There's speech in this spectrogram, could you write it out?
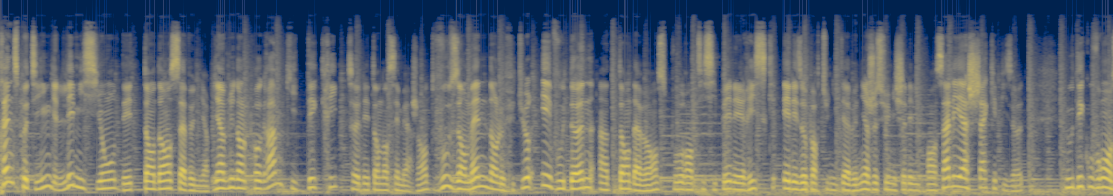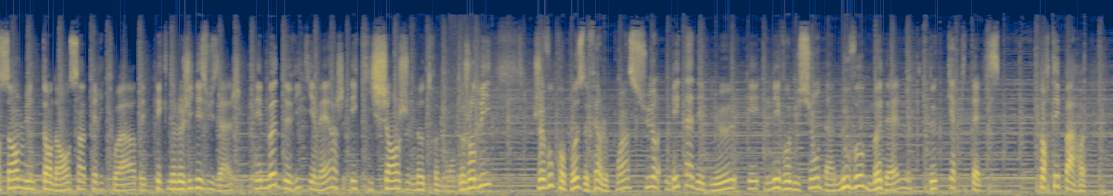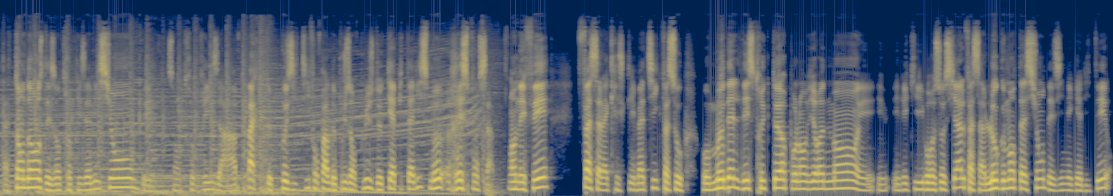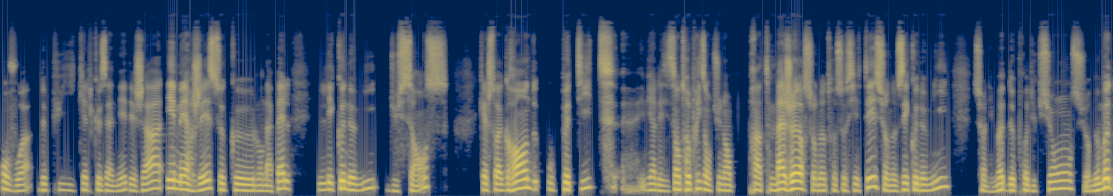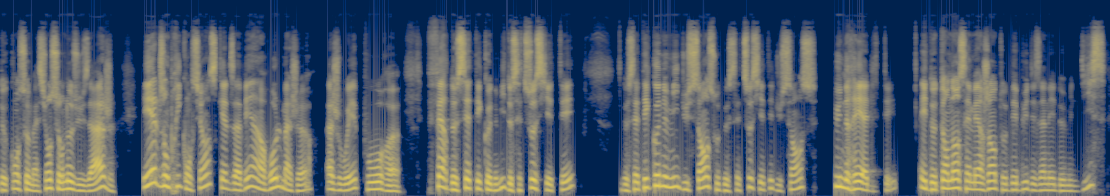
Trendspotting, l'émission des tendances à venir. Bienvenue dans le programme qui décrypte les tendances émergentes, vous emmène dans le futur et vous donne un temps d'avance pour anticiper les risques et les opportunités à venir. Je suis Michel David Provençal et à chaque épisode, nous découvrons ensemble une tendance, un territoire, des technologies, des usages, des modes de vie qui émergent et qui changent notre monde. Aujourd'hui, je vous propose de faire le point sur l'état des lieux et l'évolution d'un nouveau modèle de capitalisme, porté par la tendance des entreprises à mission, des entreprises à impact positif. On parle de plus en plus de capitalisme responsable. En effet, face à la crise climatique, face au, modèle destructeur pour l'environnement et, et l'équilibre social, face à l'augmentation des inégalités, on voit depuis quelques années déjà émerger ce que l'on appelle l'économie du sens. Qu'elle soit grande ou petite, eh bien, les entreprises ont une empreinte majeure sur notre société, sur nos économies, sur les modes de production, sur nos modes de consommation, sur nos usages. Et elles ont pris conscience qu'elles avaient un rôle majeur à jouer pour euh, faire de cette économie, de cette société, de cette économie du sens ou de cette société du sens une réalité. Et de tendances émergentes au début des années 2010,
